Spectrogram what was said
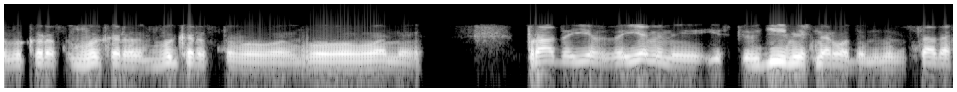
використ- викор- використовувані. Правда, є взаємини і співдії між народами на засадах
